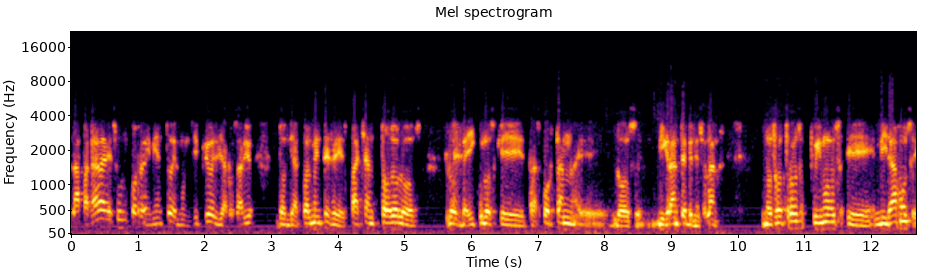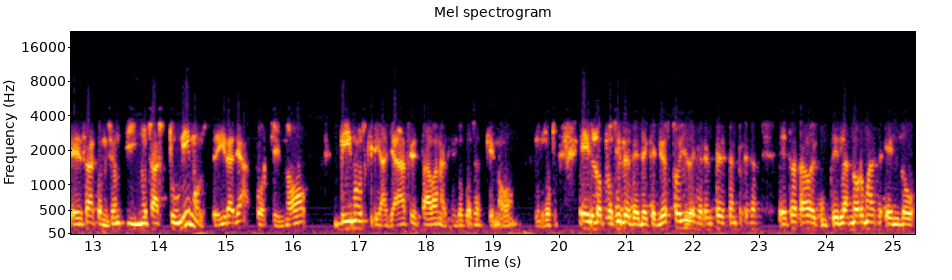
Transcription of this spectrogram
La Parada es un corregimiento del municipio de Villarrosario donde actualmente se despachan todos los, los vehículos que transportan eh, los migrantes venezolanos. Nosotros fuimos, eh, miramos esa condición y nos abstuvimos de ir allá porque no vimos que allá se estaban haciendo cosas que no nosotros. En lo posible, desde que yo estoy de gerente de esta empresa, he tratado de cumplir las normas en lo,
